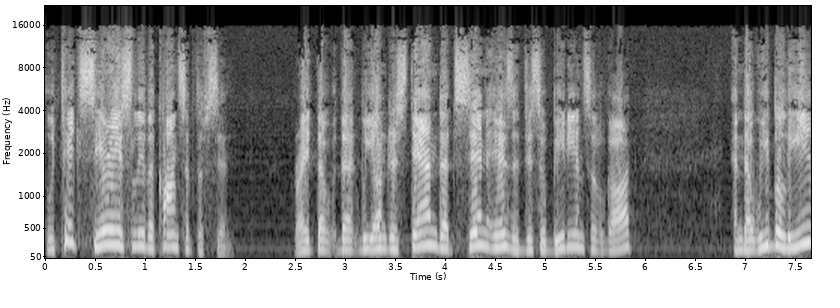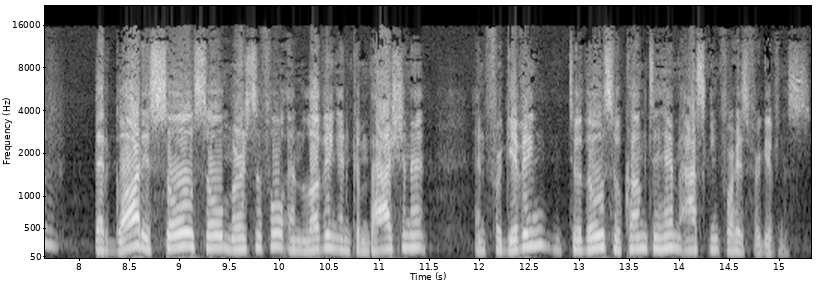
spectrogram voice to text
who takes seriously the concept of sin. Right? That, that we understand that sin is a disobedience of God, and that we believe that God is so, so merciful and loving and compassionate and forgiving to those who come to Him asking for His forgiveness.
